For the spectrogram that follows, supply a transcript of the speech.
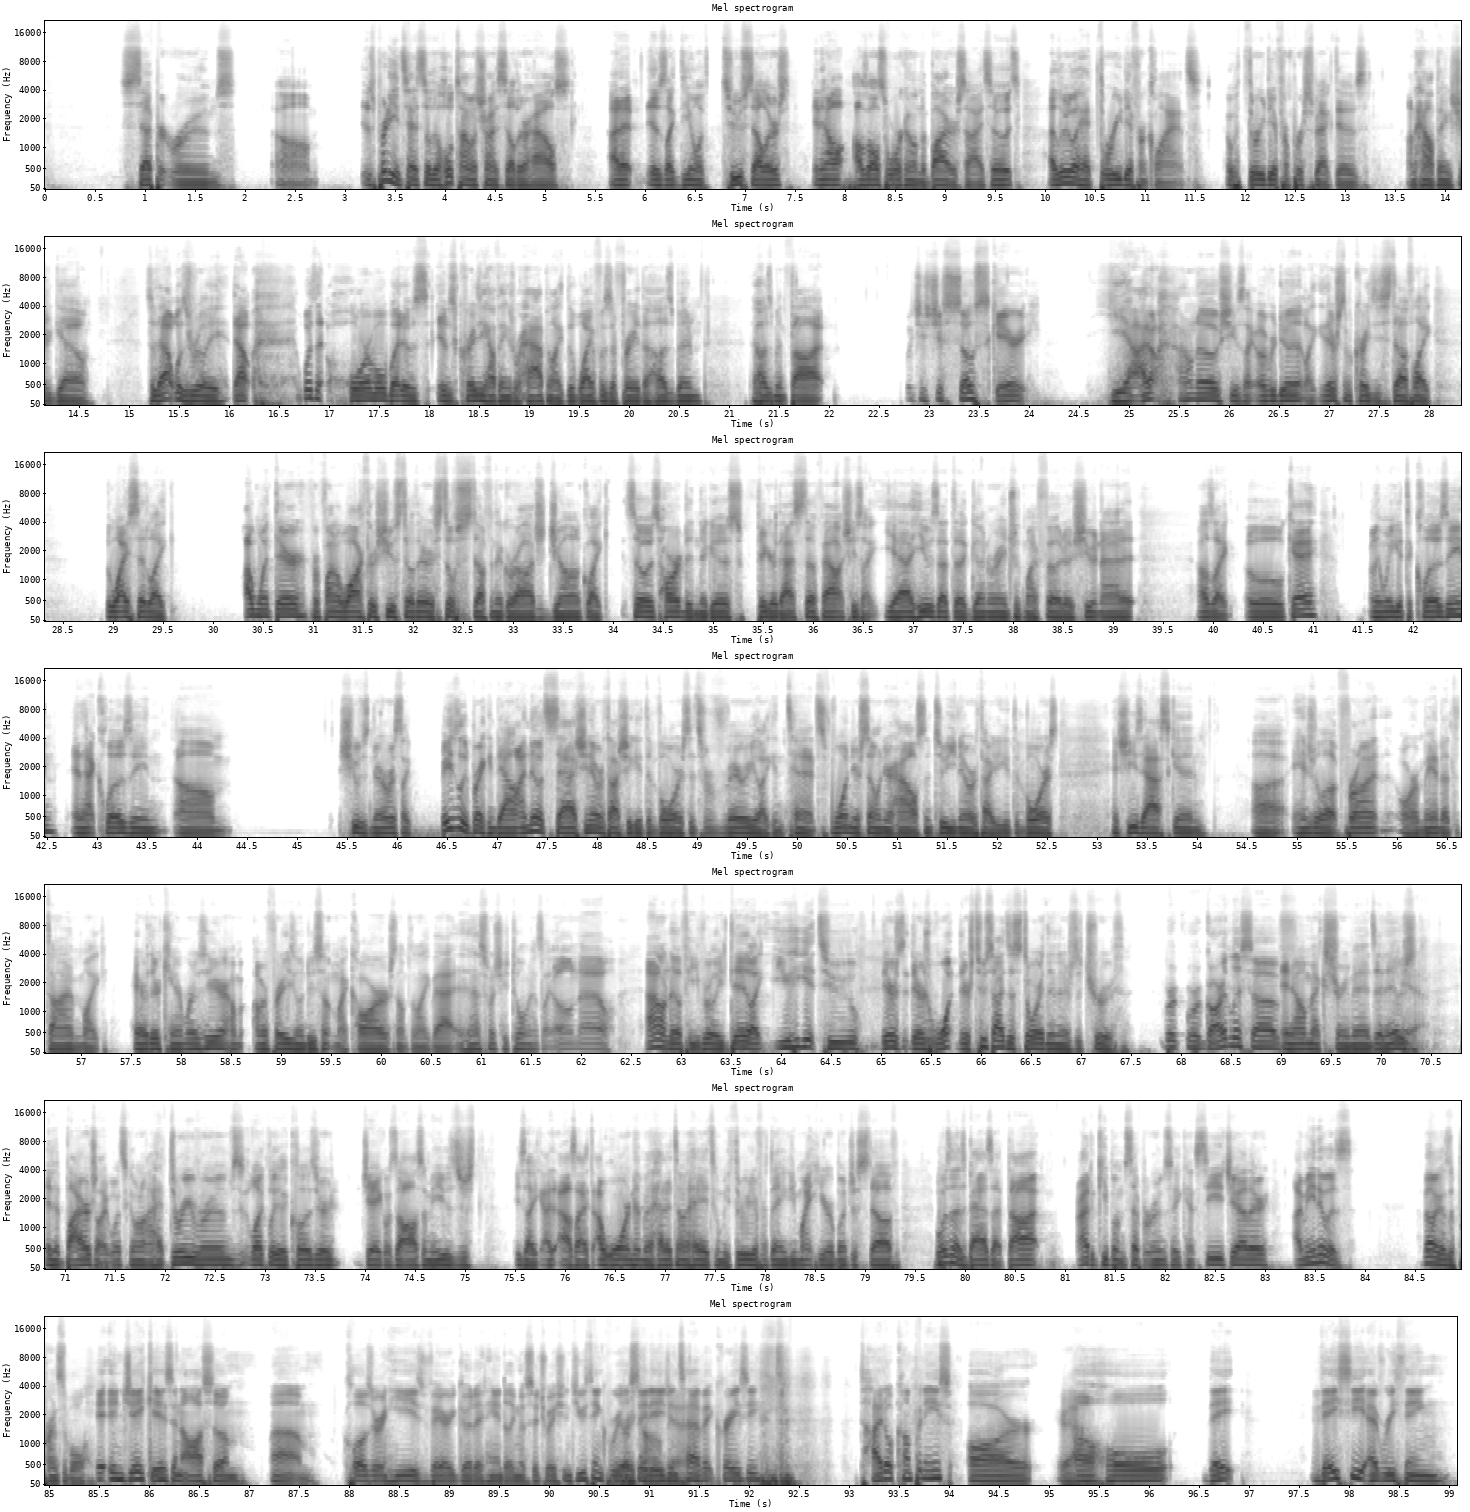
separate rooms. Um, it was pretty intense. So the whole time I was trying to sell their house, I had, it was like dealing with two sellers, and then I was also working on the buyer side. So it's I literally had three different clients with three different perspectives on how things should go. So that was really that wasn't horrible, but it was it was crazy how things were happening. Like the wife was afraid of the husband. The husband thought, Which is just so scary. yeah, I don't I don't know if she was like overdoing it. Like there's some crazy stuff. Like the wife said, like I went there for final walkthrough. She was still there. There's still stuff in the garage, junk. Like so, it's hard to negotiate, figure that stuff out. She's like, yeah, he was at the gun range with my photo shooting at it. I was like, okay. And then we get to closing, and at closing, um, she was nervous, like basically breaking down. I know it's sad. She never thought she'd get divorced. It's very like intense. One, you're selling your house, and two, you never thought you'd get divorced. And she's asking uh, Angela up front or Amanda at the time, like, "Hey, are there cameras here? I'm, I'm afraid he's gonna do something in my car or something like that." And that's what she told me. I was like, "Oh no." I don't know if he really did. Like you get two. There's there's one. There's two sides of the story. Then there's the truth, Re- regardless of and I'm extreme ends. And it was Yeah. And the buyers were like, "What's going on?" I had three rooms. Luckily, the closer Jake was awesome. He was just he's like, I, I was like, I warned him ahead of time. Hey, it's gonna be three different things. You might hear a bunch of stuff. It wasn't as bad as I thought. I had to keep them separate rooms so they can't see each other. I mean, it was. I felt like it was a principle. And Jake is an awesome um, closer, and he is very good at handling those situations. Do you think real Very estate calm, agents yeah. have it crazy? Title companies are Yeah. a whole they they see everything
